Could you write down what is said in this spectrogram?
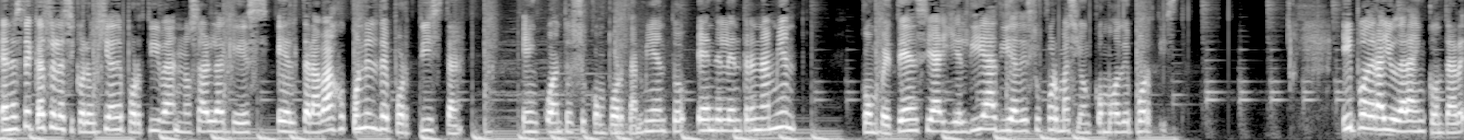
En este caso, la psicología deportiva nos habla que es el trabajo con el deportista en cuanto a su comportamiento en el entrenamiento, competencia y el día a día de su formación como deportista. Y poder ayudar a encontrar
